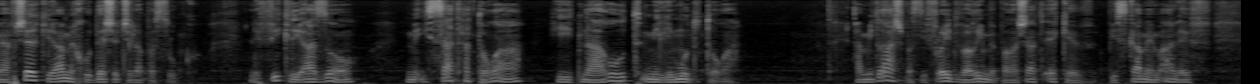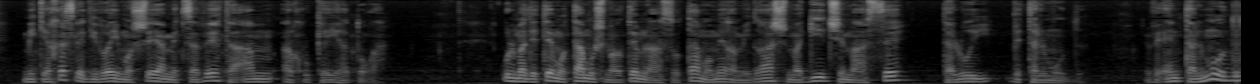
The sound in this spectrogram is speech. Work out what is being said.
מאפשר קריאה מחודשת של הפסוק. לפי קריאה זו, מאיסת התורה היא התנערות מלימוד תורה. המדרש בספרי דברים בפרשת עקב, פסקה מ"א, מתייחס לדברי משה המצווה את העם על חוקי התורה. ולמדתם אותם ושמרתם לעשותם, אומר המדרש, מגיד שמעשה תלוי בתלמוד, ואין תלמוד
